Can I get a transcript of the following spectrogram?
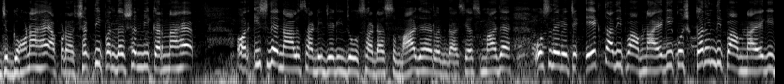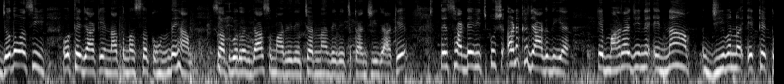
ਜਗਾਉਣਾ ਹੈ, ਆਪਣਾ ਸ਼ਕਤੀ ਪ੍ਰਦਰਸ਼ਨ ਵੀ ਕਰਨਾ ਹੈ। ਔਰ ਇਸ ਦੇ ਨਾਲ ਸਾਡੀ ਜਿਹੜੀ ਜੋ ਸਾਡਾ ਸਮਾਜ ਹੈ, ਰਵਿਦਾਸੀਆ ਸਮਾਜ ਹੈ, ਉਸ ਦੇ ਵਿੱਚ ਏਕਤਾ ਦੀ ਭਾਵਨਾ ਆਏਗੀ ਕੁਝ ਕਰਨ ਦੀ ਭਾਵਨਾ ਆਏਗੀ। ਜਦੋਂ ਅਸੀਂ ਉੱਥੇ ਜਾ ਕੇ ਨਤਮਸਤਕ ਹੁੰਦੇ ਹਾਂ, ਸਤਿਗੁਰੂ ਰਵਿਦਾਸ ਮਹਾਰਾਜ ਦੇ ਚਰਨਾਂ ਦੇ ਵਿੱਚ ਕਾਂਚੀ ਜਾ ਕੇ, ਤੇ ਸਾਡੇ ਵਿੱਚ ਕੁਝ ਅਣਖ ਜਾਗਦੀ ਹੈ ਕਿ ਮਹਾਰਾਜ ਜੀ ਨੇ ਇੰਨਾ ਜੀਵਨ ਇੱਕ ਇੱਕ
